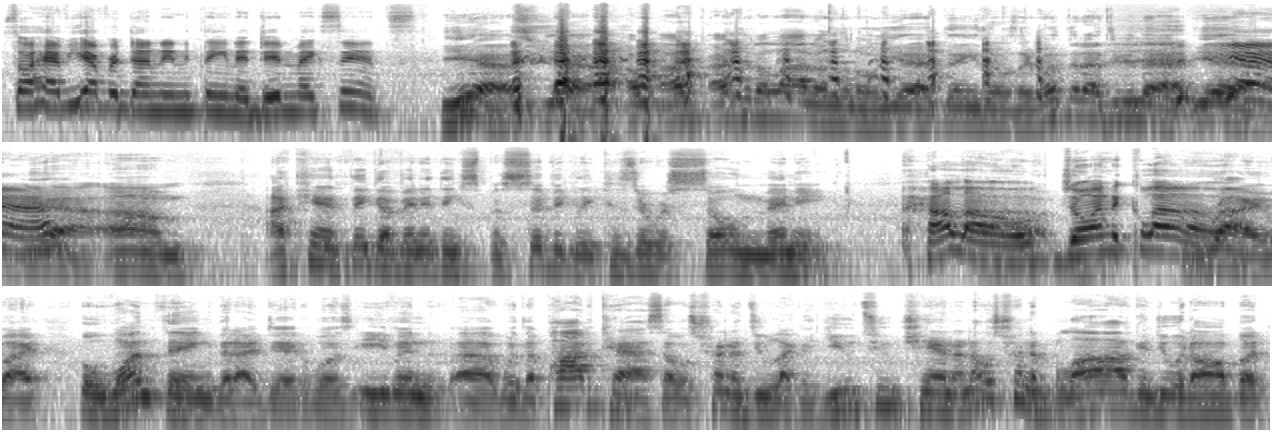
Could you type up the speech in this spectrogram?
So have you ever done anything that didn't make sense? Yes, yeah. I, I, I did a lot of little yeah things. I was like, what did I do that? Yeah, Yeah. yeah. Um, I can't think of anything specifically because there were so many. Hello, Uh, join the club. Right, right. But one thing that I did was even uh, with a podcast, I was trying to do like a YouTube channel, and I was trying to blog and do it all. But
